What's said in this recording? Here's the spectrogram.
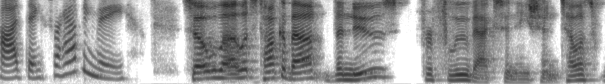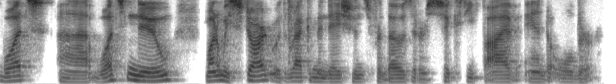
Todd, thanks for having me. So uh, let's talk about the news for flu vaccination. Tell us what's uh, what's new. Why don't we start with recommendations for those that are 65 and older?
